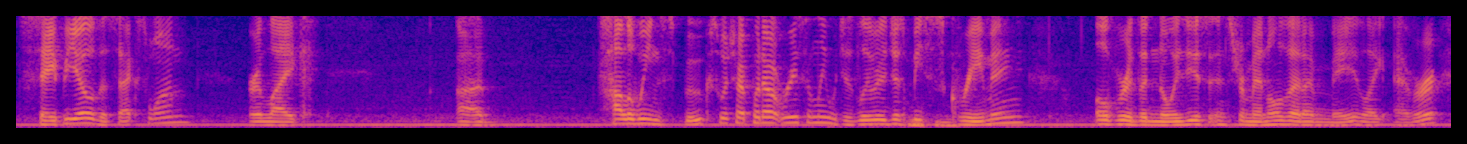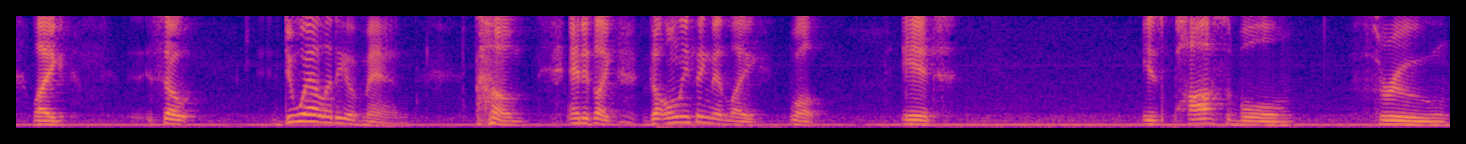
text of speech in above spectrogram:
sapio the sex one? Or like uh halloween spooks which i put out recently which is literally just me screaming over the noisiest instrumental that i made like ever. Like so duality of man um and it's like the only thing that like well it is possible through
